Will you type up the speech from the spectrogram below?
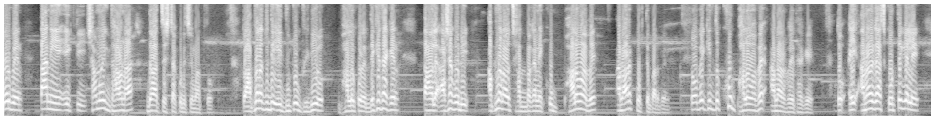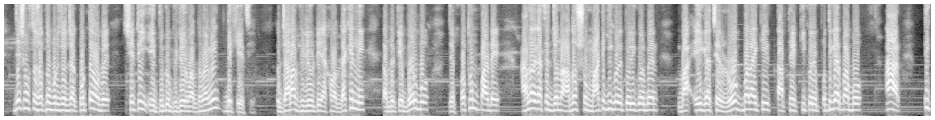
করবেন তা নিয়ে একটি সাময়িক ধারণা দেওয়ার চেষ্টা করেছি মাত্র। তো আপনারা যদি এই দুটো ভিডিও ভালো করে দেখে থাকেন, তাহলে আশা করি আপনারাও ছাদ বাগানে খুব ভালোভাবে আনার করতে পারবেন। তবে কিন্তু খুব ভালোভাবে আনার হয়ে থাকে। তো এই আনার গাছ করতে গেলে যে সমস্ত যত্ন পরিচর্যা করতে হবে, সেটি এই দুটো ভিডিওর মাধ্যমে আমি দেখিয়েছি। তো যারা ভিডিওটি এখনও দেখেননি, তাদেরকে বলব যে প্রথম পার্টে আনার গাছের জন্য আদর্শ মাটি কি করে তৈরি করবেন, বা এই গাছের রোগ বালাই কি, তার থেকে কি করে প্রতিকার পাবো, আর ঠিক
